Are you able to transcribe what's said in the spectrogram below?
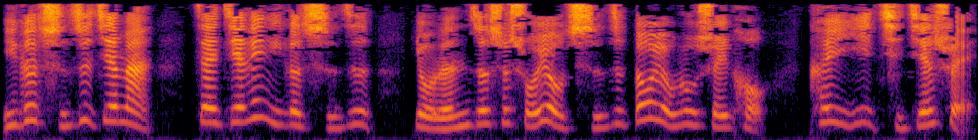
一个池子接满，再接另一个池子；有人则是所有池子都有入水口，可以一起接水。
